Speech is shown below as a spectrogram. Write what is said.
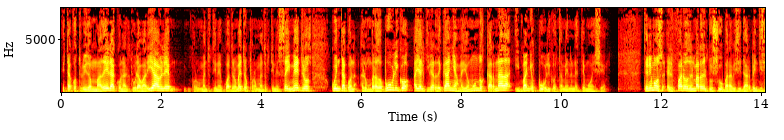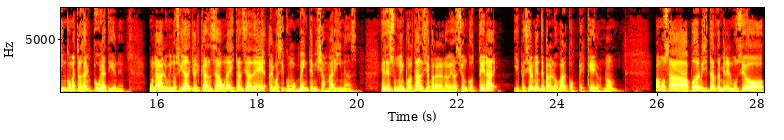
está construido en madera con altura variable, por momentos tiene 4 metros, por momentos tiene 6 metros, cuenta con alumbrado público, hay alquiler de cañas, medio mundos, carnada y baños públicos también en este muelle. Tenemos el faro del Mar del Tuyú para visitar, 25 metros de altura tiene, una luminosidad que alcanza una distancia de algo así como 20 millas marinas. Es de suma importancia para la navegación costera y especialmente para los barcos pesqueros, ¿no? Vamos a poder visitar también el Museo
